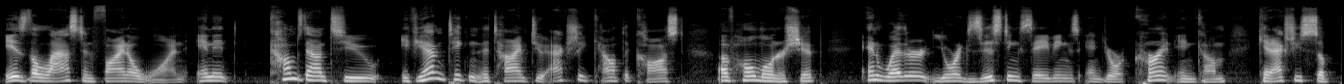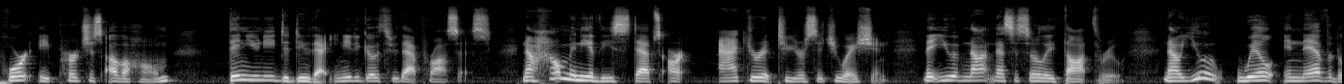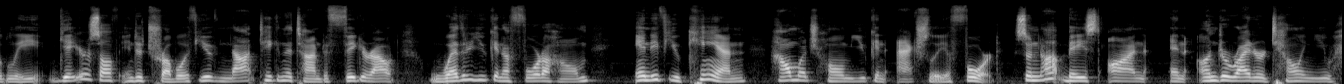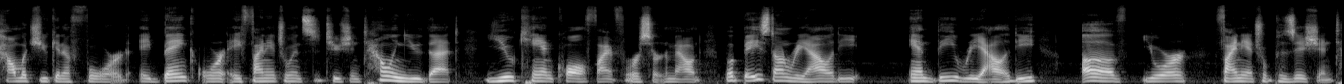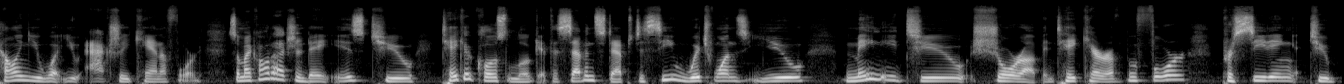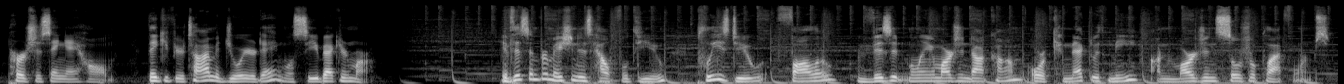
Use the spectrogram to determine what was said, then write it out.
is the last and final one, and it comes down to if you haven't taken the time to actually count the cost of home ownership and whether your existing savings and your current income can actually support a purchase of a home, then you need to do that. You need to go through that process. Now, how many of these steps are accurate to your situation that you have not necessarily thought through? Now, you will inevitably get yourself into trouble if you have not taken the time to figure out whether you can afford a home and if you can, how much home you can actually afford. So, not based on an underwriter telling you how much you can afford, a bank or a financial institution telling you that you can qualify for a certain amount, but based on reality and the reality of your financial position, telling you what you actually can afford. So, my call to action today is to take a close look at the seven steps to see which ones you may need to shore up and take care of before proceeding to purchasing a home. Thank you for your time. Enjoy your day, and we'll see you back here tomorrow. If this information is helpful to you, please do follow, visit millennialmargin.com, or connect with me on Margin's social platforms.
